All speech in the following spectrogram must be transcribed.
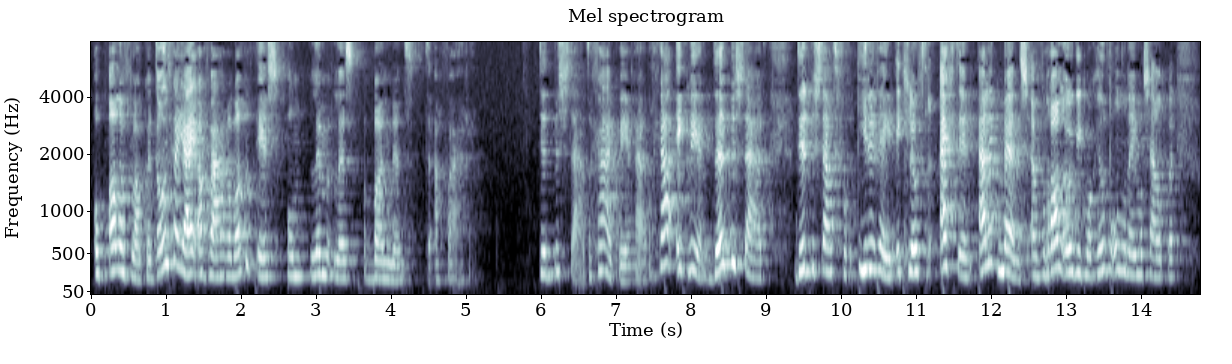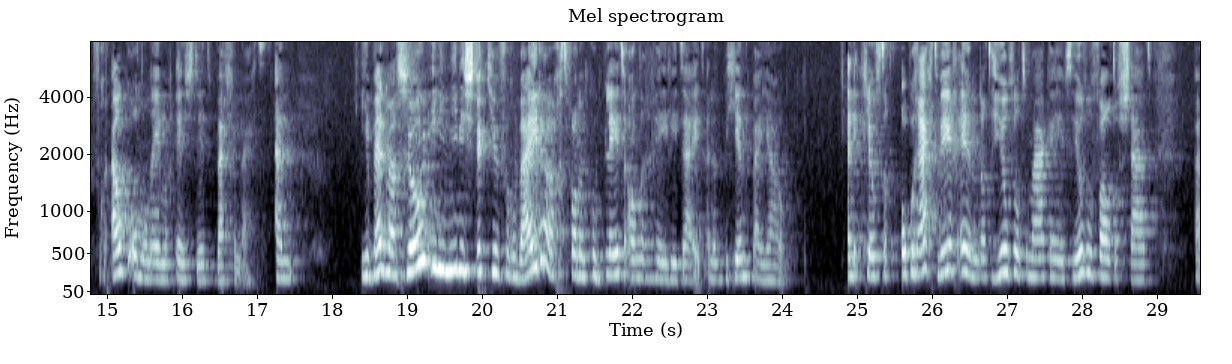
Op alle vlakken. Dan ga jij ervaren wat het is om limitless abundance te ervaren. Dit bestaat. Daar ga ik weer. Hè? Daar ga ik weer. Dit bestaat. Dit bestaat voor iedereen. Ik geloof er echt in. Elk mens. En vooral ook, ik mag heel veel ondernemers helpen. Voor elke ondernemer is dit weggelegd. En je bent maar zo'n mini stukje verwijderd van een complete andere realiteit. En het begint bij jou. En ik geloof er oprecht weer in dat heel veel te maken heeft, heel veel valt of staat uh,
